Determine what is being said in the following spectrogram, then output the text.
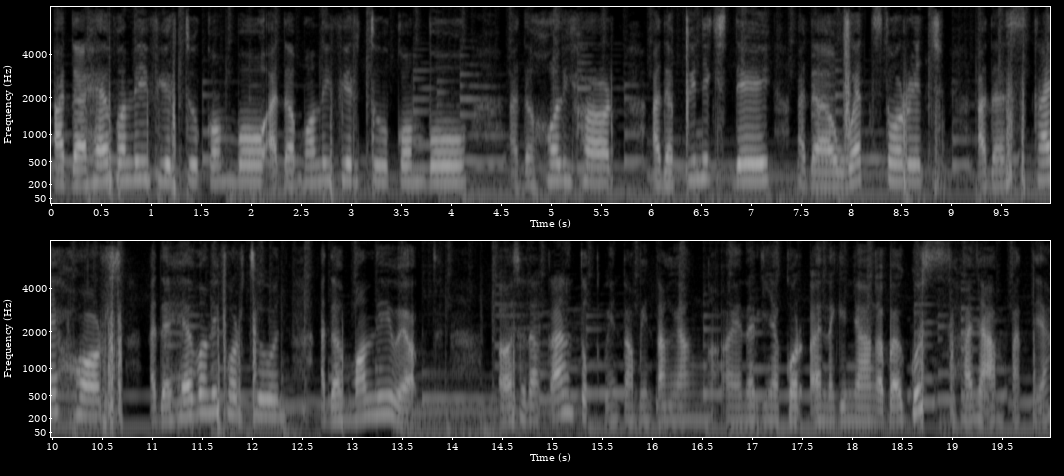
ada Heavenly Virtue Combo, ada Monthly Virtue Combo, ada Holy Heart, ada Phoenix Day, ada Wet Storage, ada Sky Horse, ada Heavenly Fortune, ada Monthly Wealth. Uh, sedangkan untuk bintang-bintang yang energinya energinya nggak bagus hanya empat ya.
